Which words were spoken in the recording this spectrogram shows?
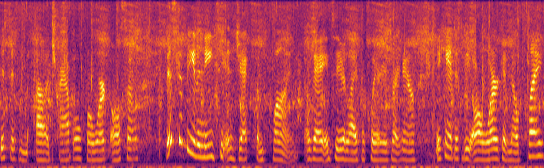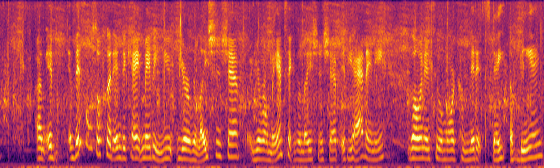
This is uh, travel for work also. This could be the need to inject some fun, okay, into your life, Aquarius, right now. It can't just be all work and no play. Um, if, this also could indicate maybe you your relationship, your romantic relationship, if you have any, going into a more committed state of being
